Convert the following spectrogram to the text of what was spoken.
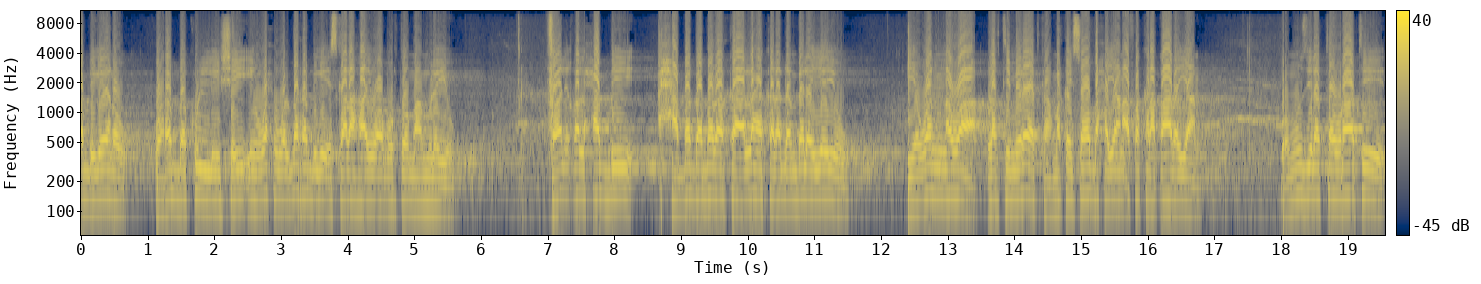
rabbigeenow wa rabba kulli shayin wax walba rabbigii iska lahaayow abuurtoo maamulayow faaliq alxabbi xabadda badarka allaha kala dhambalayayow iyo wannawaa laftimireedka markay soo baxayaan afka kala qaadayaan wa munsila tawraati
